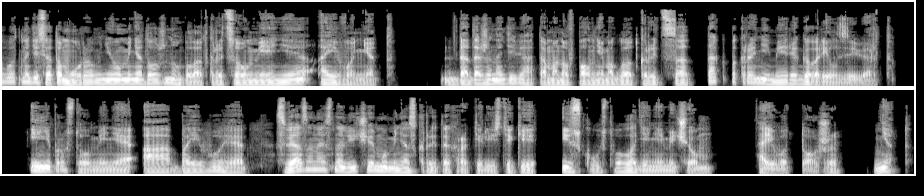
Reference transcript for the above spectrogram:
вот на десятом уровне у меня должно было открыться умение, а его нет. Да даже на девятом оно вполне могло открыться, так, по крайней мере, говорил Зиверт. И не просто умение, а боевое, связанное с наличием у меня скрытой характеристики искусства владения мечом. А его тоже нет.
